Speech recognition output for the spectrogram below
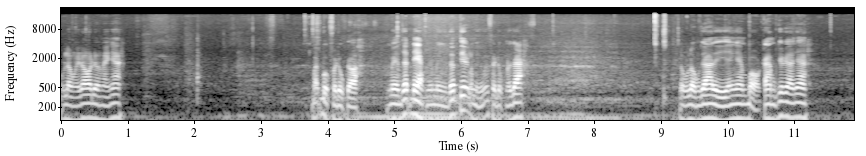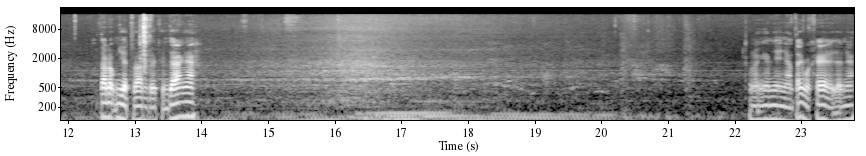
Đục lồng để đo đường này nha. Bắt buộc phải đục rồi. Mình rất đẹp, nhưng mình rất tiếc là mình vẫn phải đục nó ra đục lồng ra thì anh em bỏ cam trước ra nha. Tác động nhiệt vào phải cảnh giác nha. Thôi anh em nhẹ nhàng tách vào khe để cho nha.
